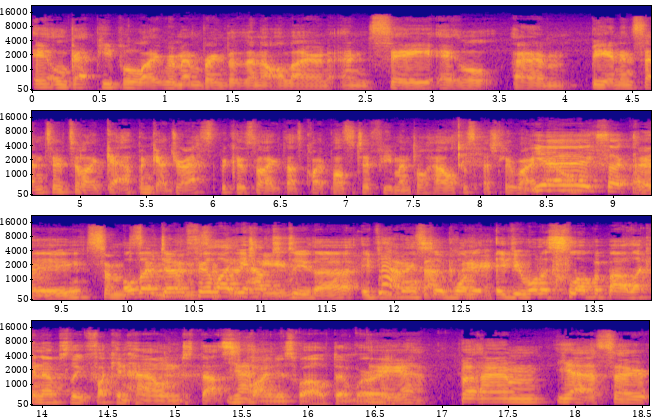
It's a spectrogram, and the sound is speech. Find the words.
it'll get people like remembering that they're not alone, and C it'll um, be an incentive to like get up and get dressed because like that's quite positive for your mental health, especially right now. Yeah, exactly. Um, some Although don't feel like you have to do that. If you No, also exactly. want, to, if you want to slob about like an absolute fucking hound, that's Yeah. fine as well. Don't worry. Yeah, yeah. But um, yeah, so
